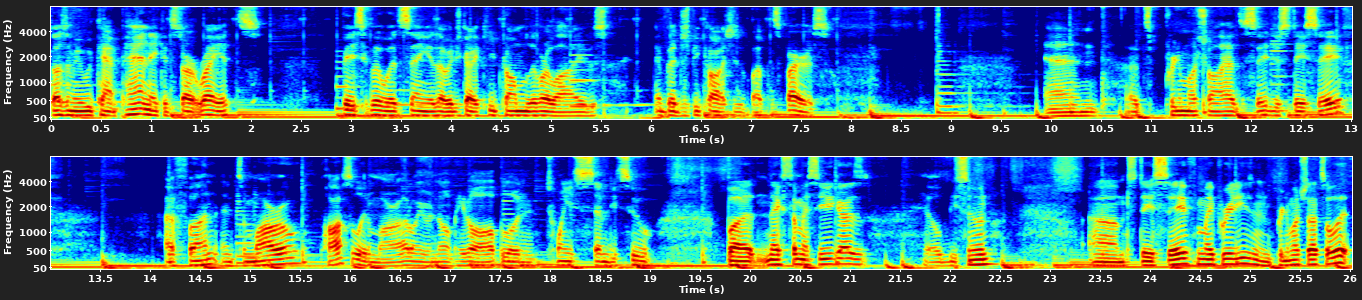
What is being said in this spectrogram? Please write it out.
Doesn't mean we can't panic and start riots. Basically, what it's saying is that we just gotta keep calm, live our lives, but just be cautious about this virus. And that's pretty much all I have to say. Just stay safe have fun, and tomorrow, possibly tomorrow, I don't even know, maybe I'll upload in 2072. But next time I see you guys, it'll be soon. Um, stay safe, my pretties, and pretty much that's all it.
